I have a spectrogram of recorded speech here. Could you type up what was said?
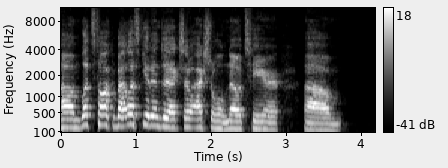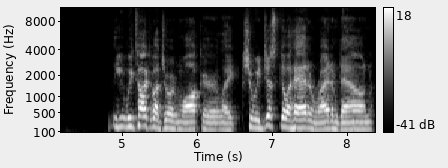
Um, let's talk about. Let's get into actual actual notes here. Um, we talked about Jordan Walker. Like, should we just go ahead and write him down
